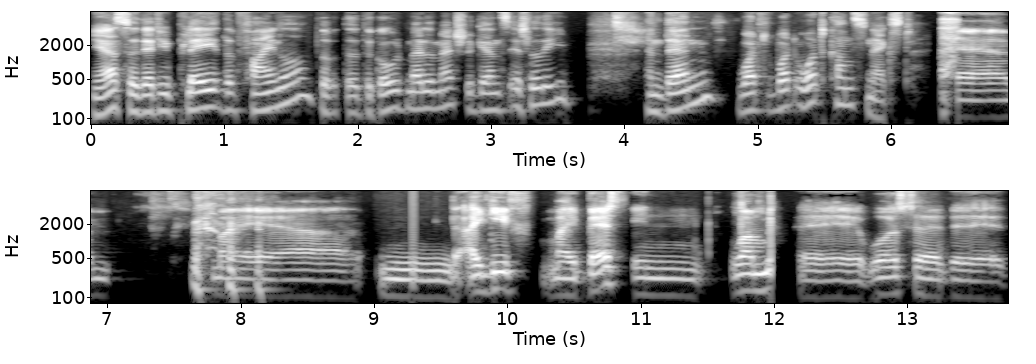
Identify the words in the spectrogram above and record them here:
Yeah so that you play the final the, the, the gold medal match against italy and then what what what comes next? Um, my uh, i give my best in one uh, was uh, the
